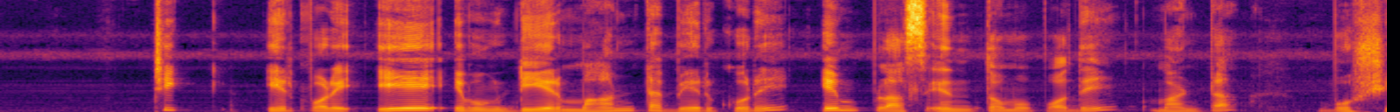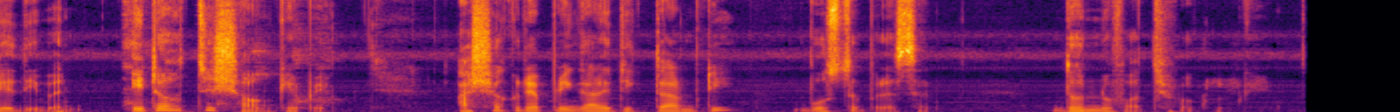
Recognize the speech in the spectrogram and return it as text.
ঠিক এরপরে এ এবং ডি এর মানটা বের করে এম প্লাস এনতম পদে মানটা বসিয়ে দিবেন। এটা হচ্ছে সংক্ষেপে। আশা করি আপনি গাণিতিক টার্মটি বুঝতে পেরেছেন। ধন্যবাদ সকলকে।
